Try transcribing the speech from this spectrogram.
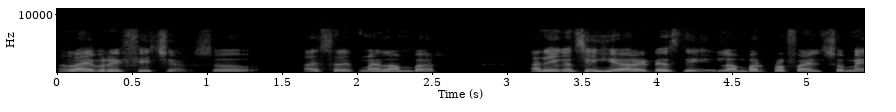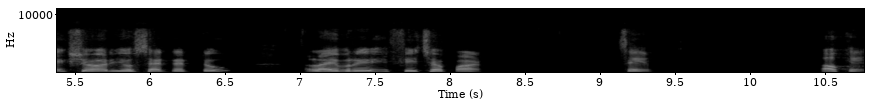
library feature. So I select my lumber and you can see here it is the lumber profile. So make sure you set it to library feature part save. Okay,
